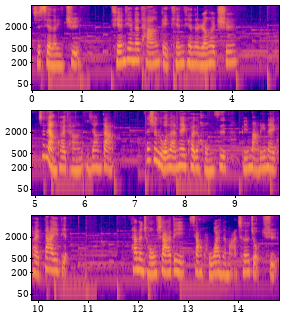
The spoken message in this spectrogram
只写了一句：“甜甜的糖给甜甜的人儿吃。”这两块糖一样大，但是罗兰那块的红字比玛丽那块大一点。他们从沙地向湖岸的马车走去。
